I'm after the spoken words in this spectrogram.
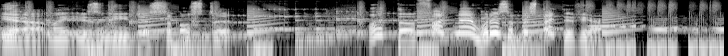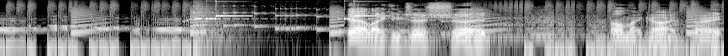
Yeah, like, isn't he just supposed to... What the fuck, man? What is the perspective here? Yeah, like, you just should. Oh my god, alright.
